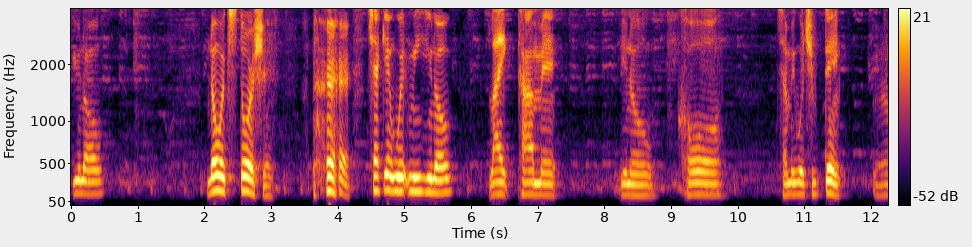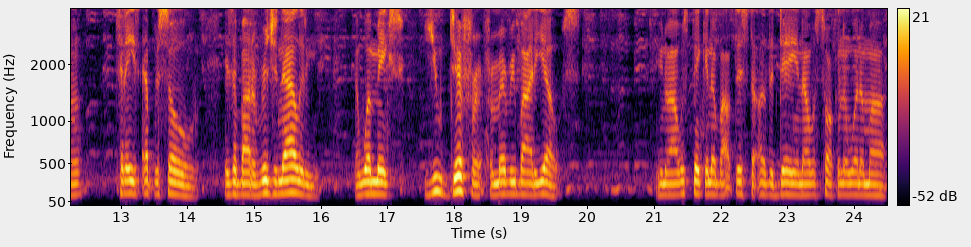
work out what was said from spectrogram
You know, no extortion. check in with me. You know, like, comment. You know, call. Tell me what you think. You know, today's episode is about originality and what makes you different from everybody else. You know, I was thinking about this the other day, and I was talking to one of my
